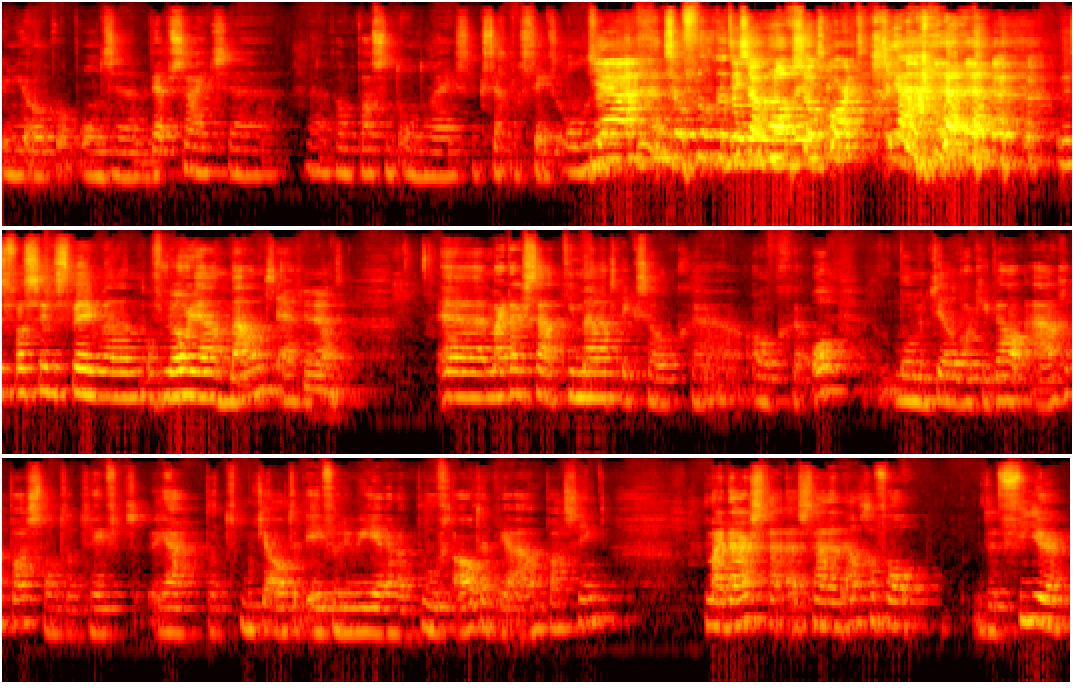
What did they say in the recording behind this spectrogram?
kun je ook op onze website van passend onderwijs. Ik zeg nog steeds onze. Ja, zo voelde het is ook nog zo kort. Ja, dus pas sinds twee maanden, of nou ja, een maand eigenlijk. Ja. Uh, maar daar staat die matrix ook, uh, ook op. Momenteel wordt die wel aangepast, want dat, heeft, ja, dat moet je altijd evalueren en dat behoeft altijd weer aanpassing. Maar daar sta, staan in elk geval de vier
